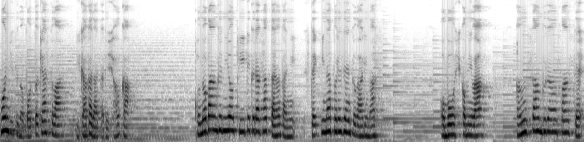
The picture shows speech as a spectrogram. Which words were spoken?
本日のポッドキャストはいかがだったでしょうかこの番組を聞いてくださったあなたに素敵なプレゼントがあります。お申し込みは、アンサンブルアンファンセ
